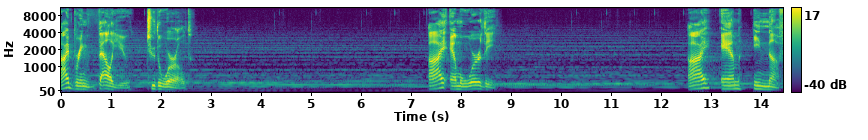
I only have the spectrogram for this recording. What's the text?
I bring value to the world. I am worthy. I am enough.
